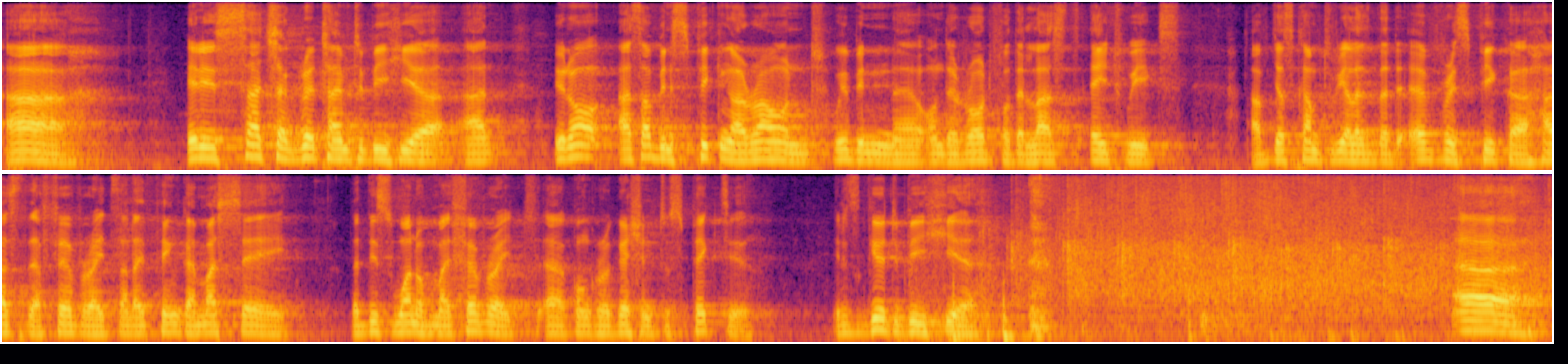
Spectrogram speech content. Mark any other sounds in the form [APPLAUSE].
Uh, it is such a great time to be here. And, you know, as I've been speaking around, we've been uh, on the road for the last eight weeks. I've just come to realize that every speaker has their favorites, and I think I must say that this is one of my favorite uh, congregation to speak to. It is good to be here. [COUGHS] uh,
